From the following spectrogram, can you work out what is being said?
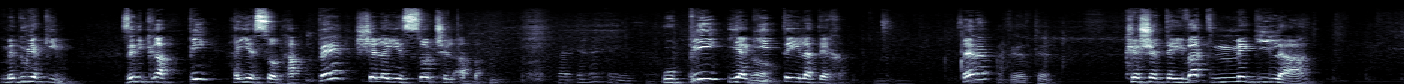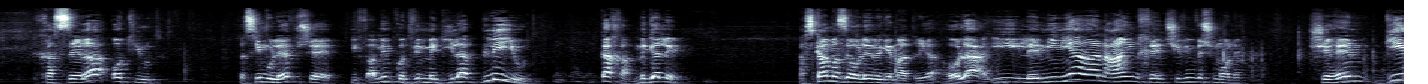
מדויקים. זה נקרא פי היסוד, הפה של היסוד של אבא. ופי יגיד תהילתך. בסדר? זה יותר. כשתיבת מגילה חסרה אות י'. תשימו לב שלפעמים כותבים מגילה בלי י'. ככה, מגלה. אז כמה זה עולה בגמטריה? עולה היא למניין עין ח' 78, שהן ג'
